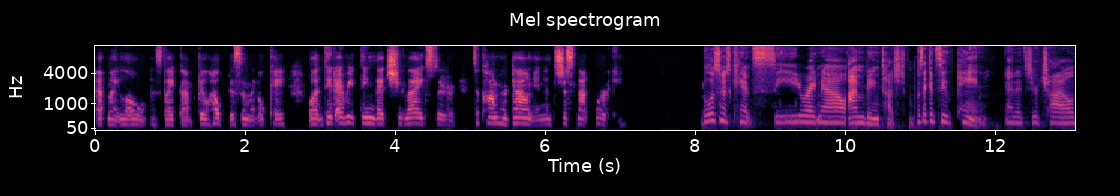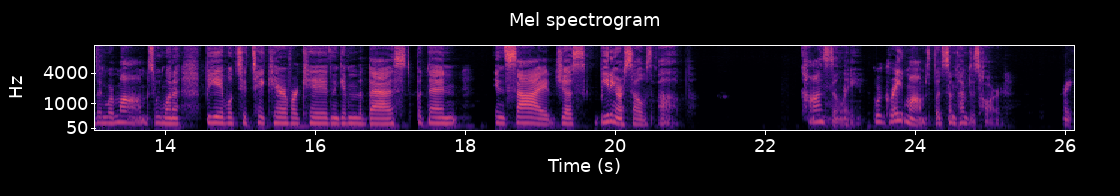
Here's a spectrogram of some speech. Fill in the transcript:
at my low. It's like I feel helpless and like, okay, well, I did everything that she likes or to calm her down and it's just not working. The listeners can't see right now. I'm being touched because I can see the pain and it's your child and we're moms. We want to be able to take care of our kids and give them the best. But then inside, just beating ourselves up constantly. We're great moms, but sometimes it's hard. Right.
